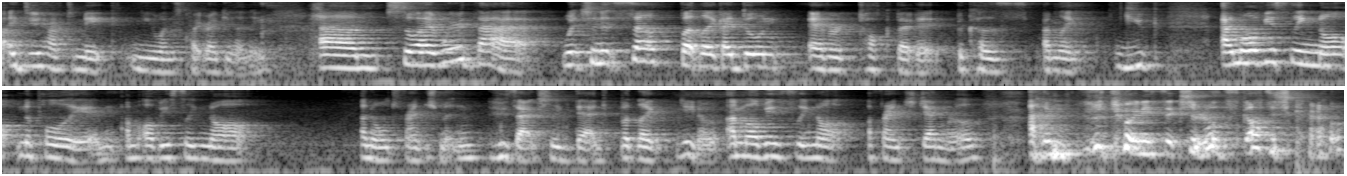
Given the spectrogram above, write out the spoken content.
I do have to make new ones quite regularly. Um, so I wear that, which in itself, but like I don't ever talk about it because I'm like, you, I'm obviously not Napoleon. I'm obviously not an old Frenchman who's actually dead, but like, you know, I'm obviously not a French general. I'm a 26 year old Scottish girl,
